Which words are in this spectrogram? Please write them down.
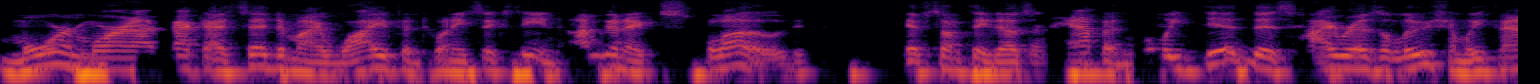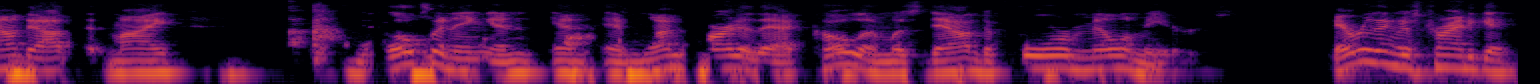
more and more. And in fact, I said to my wife in 2016, I'm going to explode if something doesn't happen. When we did this high resolution, we found out that my opening in, in, in one part of that colon was down to four millimeters. Everything was trying to get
